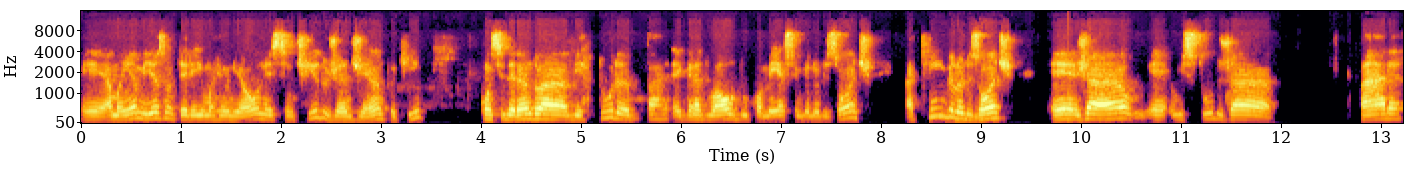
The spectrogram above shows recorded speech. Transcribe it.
É, amanhã mesmo eu terei uma reunião nesse sentido, já adianto aqui, considerando a abertura gradual do comércio em Belo Horizonte. Aqui em Belo uhum. Horizonte já há o estudo já para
